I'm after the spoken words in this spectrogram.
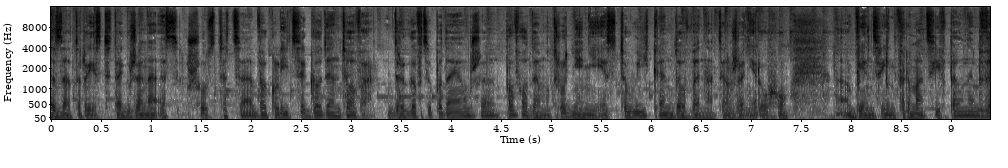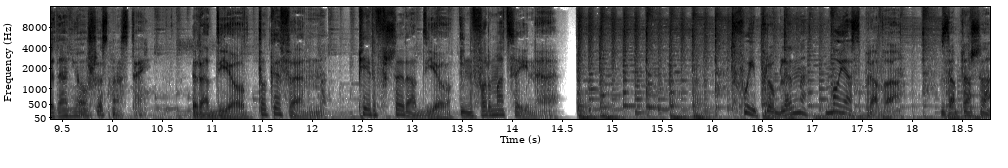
Zator jest także na S6C w okolicy Godentowa. Drogowcy podają, że powodem utrudnień jest weekendowe natężenie ruchu. A więcej informacji w pełnym wydaniu o 16. Radio TOK FM. Pierwsze radio informacyjne. Twój problem, moja sprawa. Zaprasza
